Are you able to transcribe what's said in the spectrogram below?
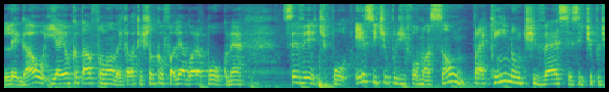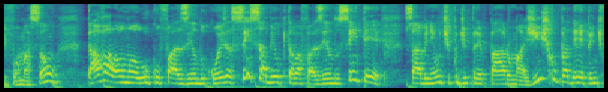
legal, e aí é o que eu tava falando, aquela questão que eu falei agora há pouco, né? Você vê, tipo, esse tipo de informação, para quem não tivesse esse tipo de informação, tava lá um maluco fazendo coisa sem saber o que tava fazendo, sem ter, sabe, nenhum tipo de preparo magístico para de repente.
